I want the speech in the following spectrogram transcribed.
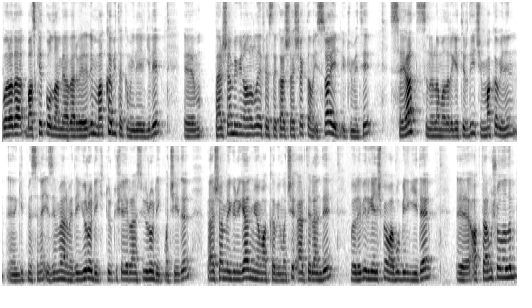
bu arada basketboldan bir haber verelim. Maccabi takımı ile ilgili e, Perşembe günü Anadolu Efes'le karşılaşacaktı ama İsrail hükümeti seyahat sınırlamaları getirdiği için Maccabi'nin e, gitmesine izin vermedi. Euroleague, Turkish Airlines Euroleague maçıydı. Perşembe günü gelmiyor Maccabi maçı, ertelendi. Böyle bir gelişme var. Bu bilgiyi de e, aktarmış olalım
